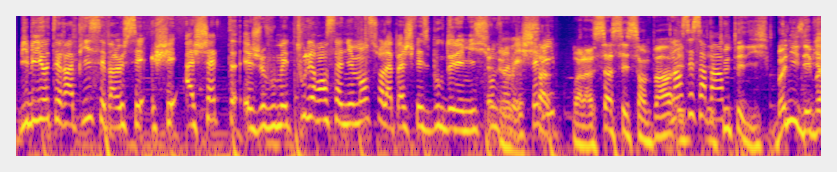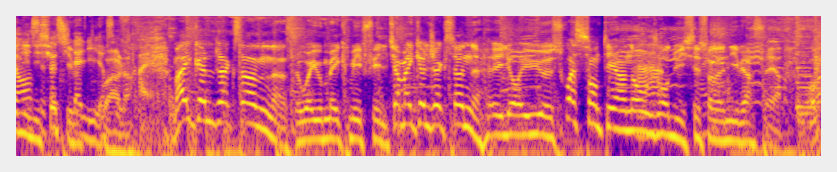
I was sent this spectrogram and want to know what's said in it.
Bibliothérapie, c'est paru chez Hachette. Et je vous mets tous les renseignements sur la page Facebook de l'émission du Euh, Réveil Chéri. voilà, ça c'est sympa. Non, c'est sympa. et tout est dit. Bonne idée, bonne bien, initiative. facile à lire, voilà. Michael Jackson, The Way You Make Me Feel. Tiens, Michael Jackson, il aurait eu euh, 61 ans Ah. aujourd'hui, c'est son anniversaire. On va,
